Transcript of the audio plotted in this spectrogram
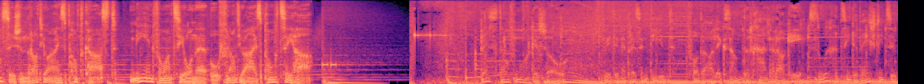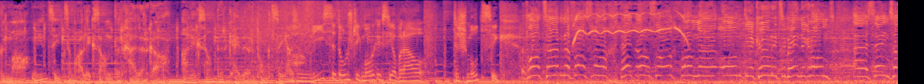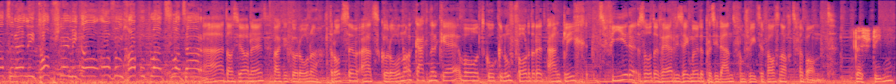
Das ist ein Radio 1 Podcast. Mehr Informationen auf radio1.ch. Best auf Morgenshow wird Ihnen präsentiert von der Alexander Keller AG. Suchen Sie den besten Zügelmann, müssen Sie zum Alexander Keller gehen. AlexanderKeller.ch Es war ein weisser Donnerstagmorgen, aber auch der schmutzig. Die Luzerner Fasnacht hat also angefangen hört jetzt im Hintergrund eine sensationelle Topstimmung hier auf dem Kappelplatz Luzern. Nein, das ja nicht, wegen Corona. Trotzdem hat es Corona-Gegner gegeben, die die Gucken auffordern, haben gleich zu feiern, so der Ferdi Segmüller, Präsident vom Schweizer Fasnachtsverband. Das stimmt.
